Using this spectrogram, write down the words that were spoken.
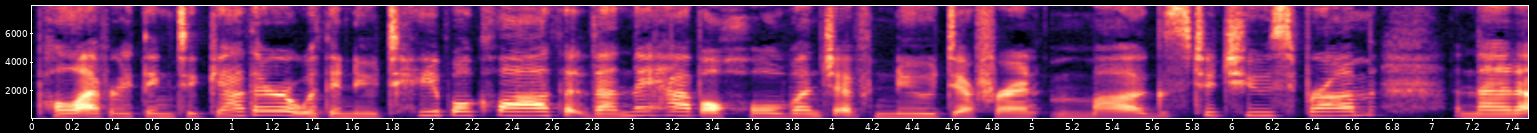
pull everything together with a new tablecloth. Then they have a whole bunch of new different mugs to choose from. And then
